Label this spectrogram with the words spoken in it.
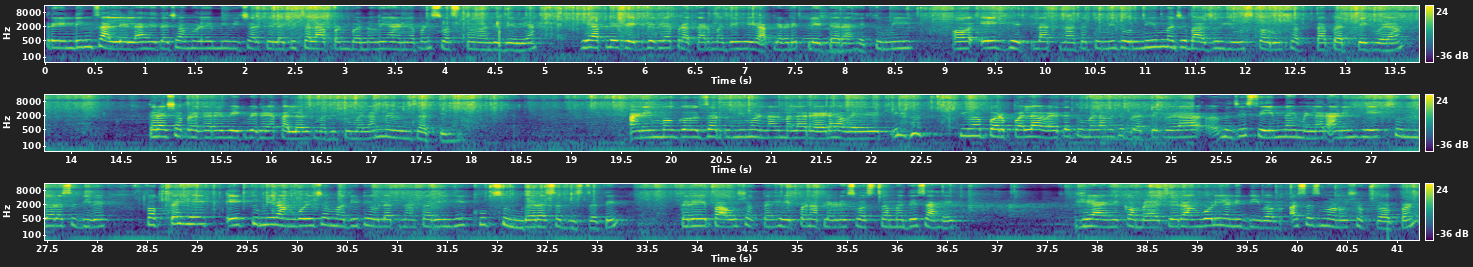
ट्रेंडिंग चाललेलं आहे. त्याच्यामुळे मी विचार केला की चला आपण बनवूया आणि आपण स्वस्तमध्ये देऊया. हे आपले वेगवेगळ्या प्रकारमध्ये हे आपल्याकडे प्लेटर आहेत तुम्ही एक घेतलात ना तर तुम्ही दोन्ही म्हणजे बाजू यूज करू शकता प्रत्येक वेळा. तर अशा प्रकारे वेगवेगळ्या कलर्समध्ये तुम्हाला मिळून जातील. आणि मग जर तुम्ही म्हणाल मला रेड हवं आहे किंवा पर्पल हवं आहे तर तुम्हाला म्हणजे प्रत्येक वेळा म्हणजे सेम नाही मिळणार. आणि हे एक सुंदर असे दिवे फक्त हे एक एक तुम्ही रांगोळीच्या मध्ये ठेवलात ना तरीही खूप सुंदर असं दिसतं ते. तर हे पाहू शकता हे पण आपल्याकडे स्वस्तामध्येच आहेत. हे आहे कमळाचे रांगोळी आणि दिवा असंच म्हणू शकतो आपण.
